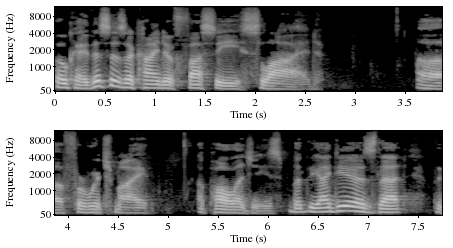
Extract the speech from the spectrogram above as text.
Okay, this is a kind of fussy slide uh, for which my apologies. But the idea is that the,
